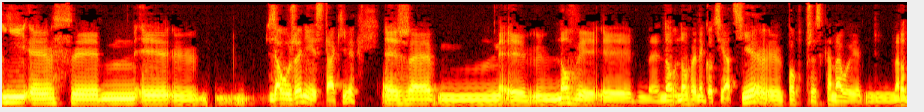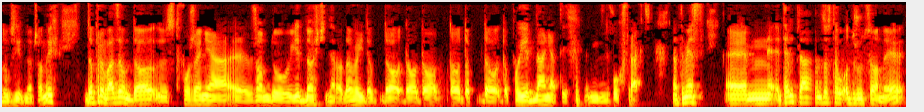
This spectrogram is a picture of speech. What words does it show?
I w, założenie jest takie, że mm, nowy, no, nowe negocjacje poprzez kanały Narodów Zjednoczonych doprowadzą do stworzenia rządu jedności narodowej, do, do, do, do, do, do, do pojednania tych dwóch frakcji. Natomiast ten plan został odrzucony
